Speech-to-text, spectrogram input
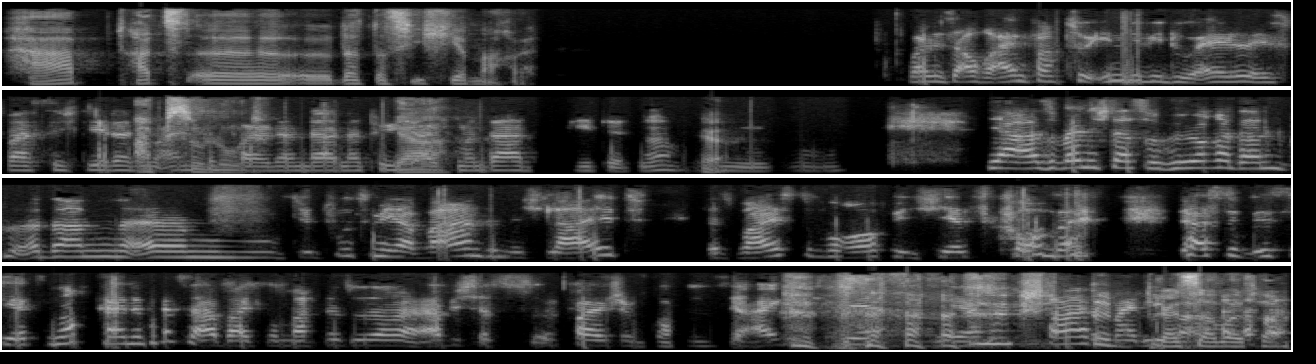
hat, hat äh, das, das ich hier mache. Weil es auch einfach zu individuell ist, was sich dir dann Absolut. im Einzelfall dann da natürlich ja. als Mandat bietet. Ne? Ja. Mhm. ja, also wenn ich das so höre, dann, dann ähm, tut es mir ja wahnsinnig leid, das weißt du, worauf ich jetzt komme, dass du bis jetzt noch keine Pressearbeit gemacht hast, oder habe ich das falsch im Kopf? Das ist ja eigentlich sehr, sehr schade, mein Lieber. Pressearbeit habe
